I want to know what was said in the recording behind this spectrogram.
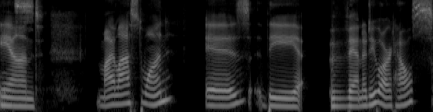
Yes. And my last one is the Vanadu Art House.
